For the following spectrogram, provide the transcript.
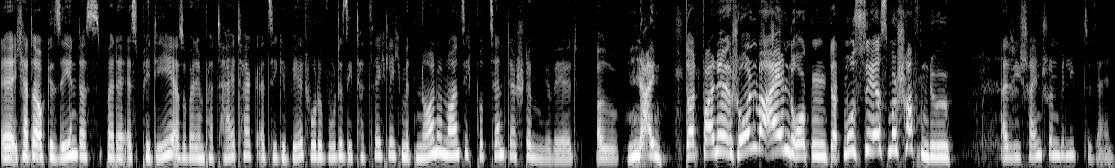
Äh, Ich hatte auch gesehen, dass bei der SPD, also bei dem Parteitag, als sie gewählt wurde, wurde sie tatsächlich mit 99 Prozent der Stimmen gewählt. Also, Nein! das fand ich schon beeindruckend. Das musst du erst mal schaffen, du. Also, die scheint schon beliebt zu sein.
